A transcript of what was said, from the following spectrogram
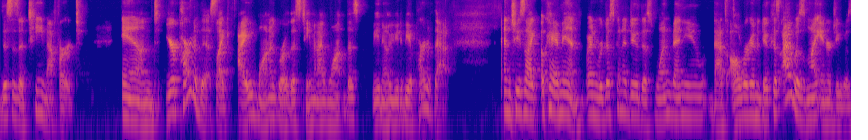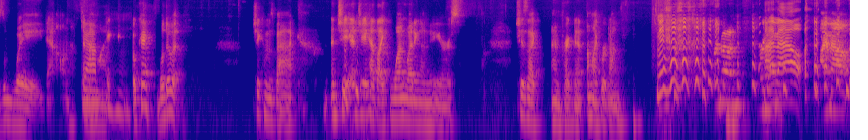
this is a team effort. And you're part of this. Like I want to grow this team and I want this, you know, you to be a part of that. And she's like, okay, I'm in. And we're just going to do this one venue. That's all we're going to do. Cause I was, my energy was way down. And I'm Yeah. like, Mhm. okay, we'll do it. She comes back and she and she had like one wedding on New Year's. She's like, I'm pregnant. I'm like, we're done. We're done. We're I'm out. I'm out.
